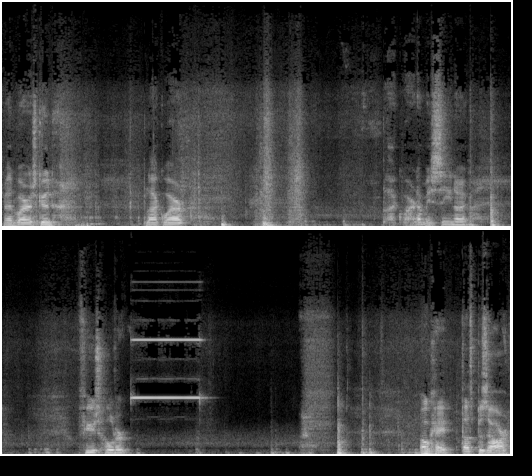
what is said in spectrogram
Red wire is good. Black wire. Black wire. Let me see now. Fuse holder. Okay, that's bizarre.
